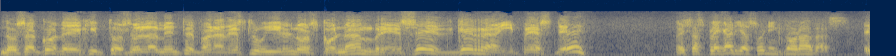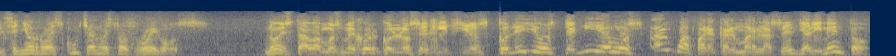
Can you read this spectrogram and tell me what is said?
Nos sacó de Egipto solamente para destruirnos con hambre, sed, guerra y peste. Nuestras plegarias son ignoradas. El Señor no escucha nuestros ruegos. No estábamos mejor con los egipcios. Con ellos teníamos agua para calmar la sed y alimento.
